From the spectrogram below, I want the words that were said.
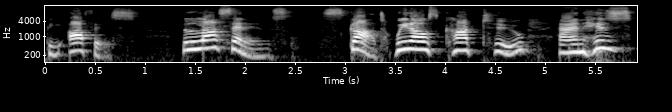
the office. The last sentence, Scott. We know Scott too, and his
